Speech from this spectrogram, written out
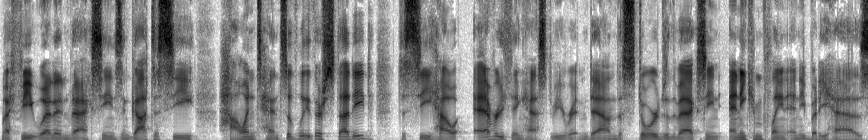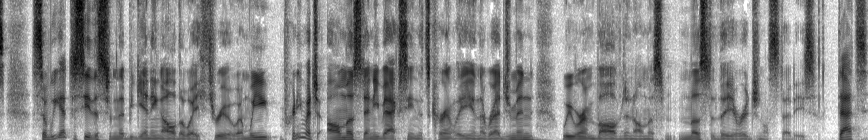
my feet wet in vaccines and got to see how intensively they're studied, to see how everything has to be written down, the storage of the vaccine, any complaint anybody has. So we got to see this from the beginning all the way through, and we pretty much almost any vaccine that's currently in the regimen, we were involved in almost most of the original studies. That's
